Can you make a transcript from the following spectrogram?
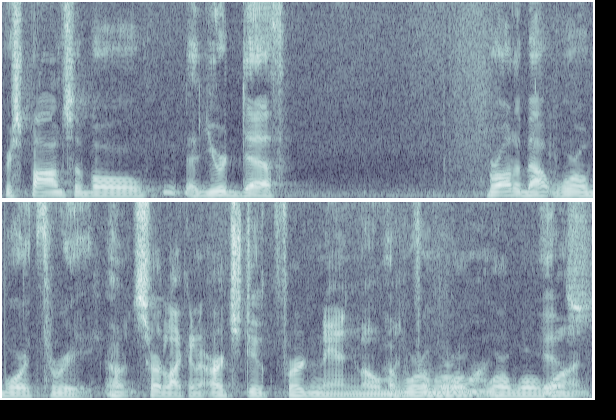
responsible, that your death brought about World War III. Oh, sort of like an Archduke Ferdinand moment of World from War World, World War yes. One.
